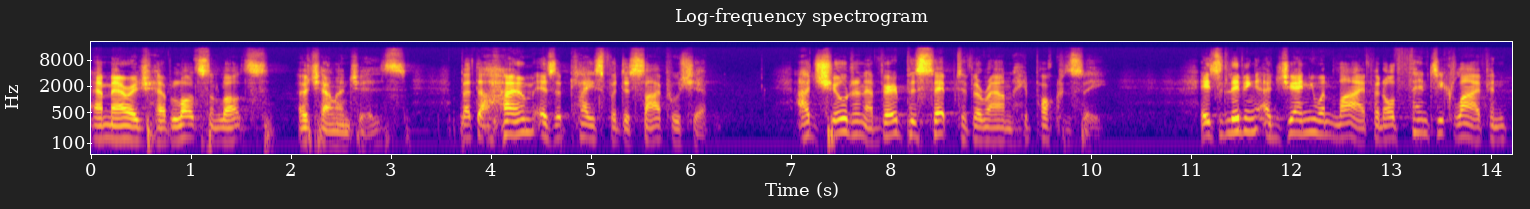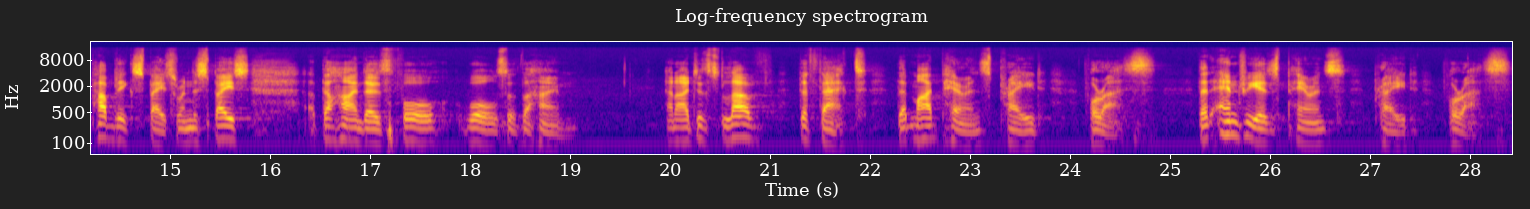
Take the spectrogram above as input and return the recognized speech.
and marriage have lots and lots of challenges. But the home is a place for discipleship. Our children are very perceptive around hypocrisy. It's living a genuine life, an authentic life in public space or in the space uh, behind those four walls of the home. And I just love the fact that my parents prayed for us, that Andrea's parents prayed for us.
